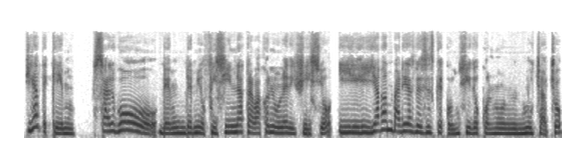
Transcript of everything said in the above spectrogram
Fíjate que Salgo de, mi oficina, trabajo en un edificio y ya van varias veces que coincido con un muchacho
